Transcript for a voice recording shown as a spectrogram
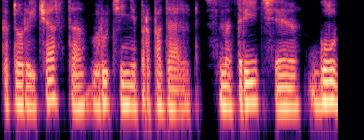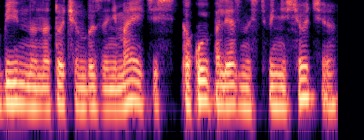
которые часто в рутине пропадают. Смотрите глубинно на то, чем вы занимаетесь, какую полезность вы несете,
